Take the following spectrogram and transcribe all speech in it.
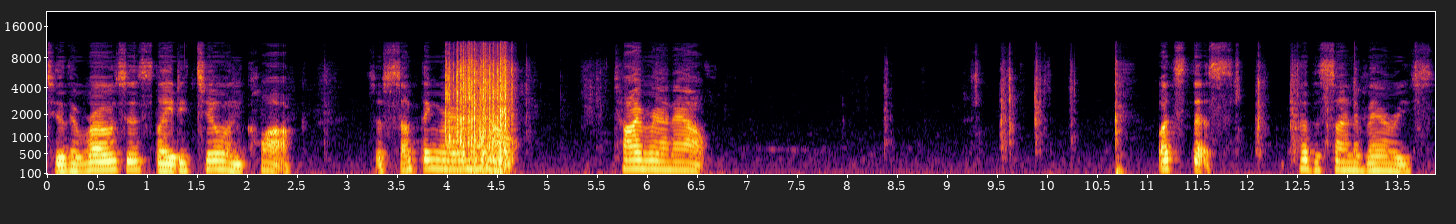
to the roses, lady two, and clock. So something ran out. Time ran out. What's this for the sign of Aries?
